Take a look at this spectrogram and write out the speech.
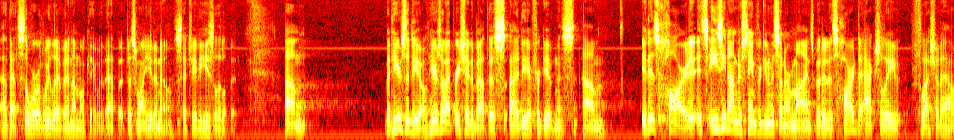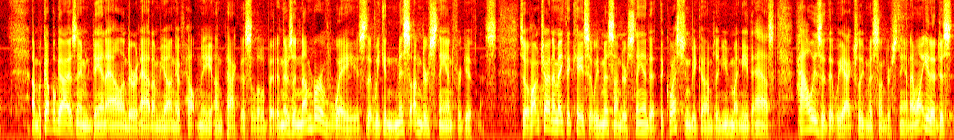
Uh, that's the world we live in. I'm okay with that, but just want you to know, set you at ease a little bit. Um, but here's the deal. Here's what I appreciate about this idea of forgiveness. Um, it is hard. It's easy to understand forgiveness in our minds, but it is hard to actually flesh it out. Um, a couple guys named Dan Allender and Adam Young have helped me unpack this a little bit. And there's a number of ways that we can misunderstand forgiveness. So if I'm trying to make the case that we misunderstand it, the question becomes, and you might need to ask, how is it that we actually misunderstand? I want you to just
